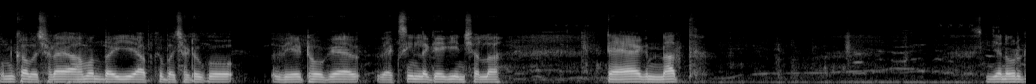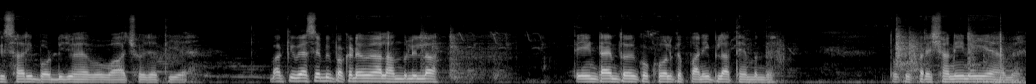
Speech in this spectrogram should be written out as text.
उनका बछड़ा है अहमद भाई, ये आपके बछड़े को वेट हो गया, वैक्सीन लगेगी इंशाल्लाह। टैग, नथ। जानवर की सारी बॉडी जो है वो वॉच हो जाती है। बाकी वैसे भी पकड़े हुए हैं, अल्हम्दुलिल्लाह। तीन टाइम तो इनको खोल के पानी पिलाते हैं बंदे। तो कोई परेशानी नहीं है हमें।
